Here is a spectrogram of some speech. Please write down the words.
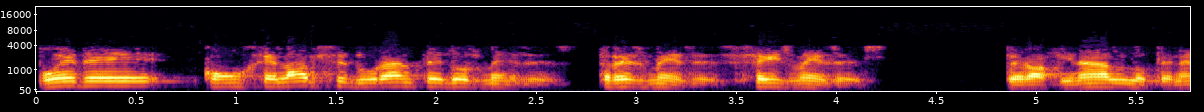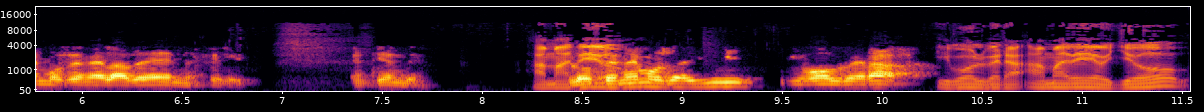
puede congelarse durante dos meses, tres meses, seis meses, pero al final lo tenemos en el ADN, Felipe. ¿Entiendes? Amadeo, Lo tenemos allí y volverá. y volverá. Amadeo, yo,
